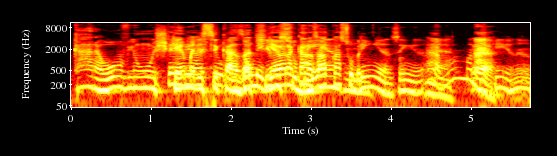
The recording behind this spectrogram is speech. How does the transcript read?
Cara, houve um Teve, esquema de acho se casar O Dom Miguel era sobrinha. casado com a sobrinha, assim. Ah, É. uma monarquia, né?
